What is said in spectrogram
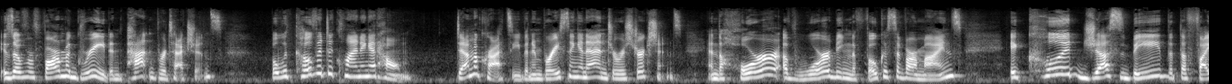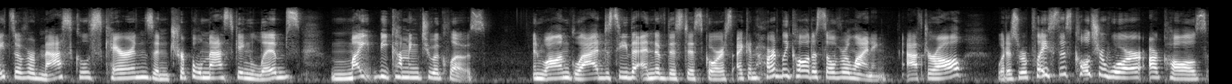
is over pharma greed and patent protections. But with COVID declining at home, Democrats even embracing an end to restrictions, and the horror of war being the focus of our minds, it could just be that the fights over maskless Karens and triple masking libs might be coming to a close. And while I'm glad to see the end of this discourse, I can hardly call it a silver lining. After all, what has replaced this culture war are calls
